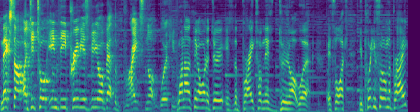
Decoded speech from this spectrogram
Next up, I did talk in the previous video about the brakes not working. One other thing I want to do is the brakes on this do not work. It's like you put your foot on the brake,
